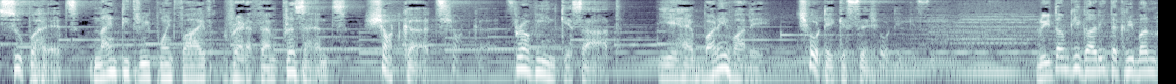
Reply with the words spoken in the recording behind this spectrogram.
Super hits 93.5 red FM presents shortcuts Praveen के साथ। ये है बड़े वाले छोटे किस्से। छोटे किस्से। रीतम की गाड़ी तकरीबन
